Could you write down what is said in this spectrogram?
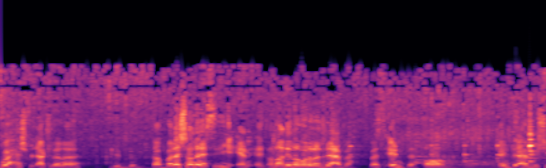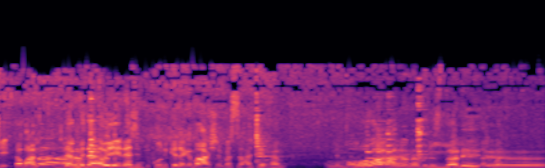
وحش في الأكل أنا ها؟ جدا. طب بلاش أنا يا سيدي يعني طلع لنا بره اللعبه بس أنت آه أنت أهم شيء. طبعا أنا- الدم أنا- ده هو لازم تكون كده يا جماعة عشان بس ما حدش يفهم إن الموضوع هو طبعا أنا بالنسبة لي. آه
